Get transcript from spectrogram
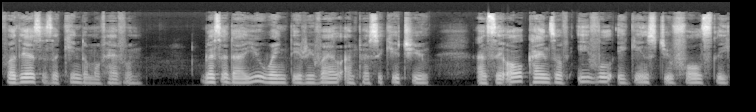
for theirs is the kingdom of heaven. Blessed are you when they revile and persecute you, and say all kinds of evil against you falsely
